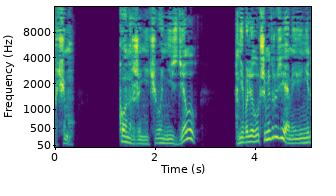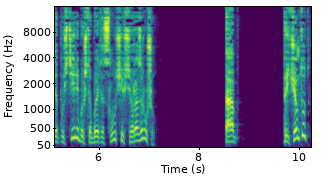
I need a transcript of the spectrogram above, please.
Почему? Конор же ничего не сделал. Они были лучшими друзьями и не допустили бы, чтобы этот случай все разрушил. А при чем тут...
